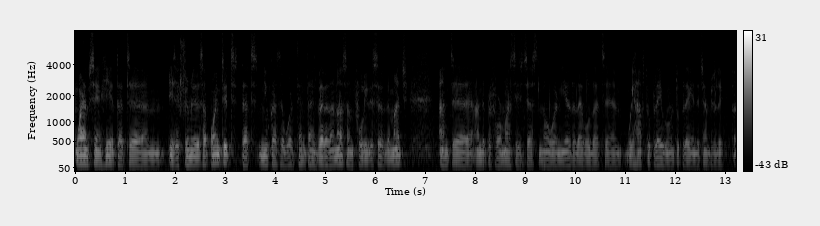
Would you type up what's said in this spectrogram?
What I'm saying here that um, is extremely disappointed that Newcastle were ten times better than us and fully deserves the match, and uh, and the performance is just nowhere near the level that um, we have to play. We want to play in the Champions League. Uh,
